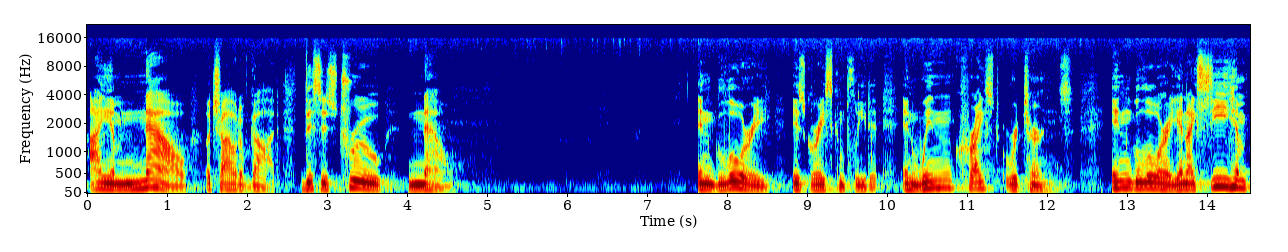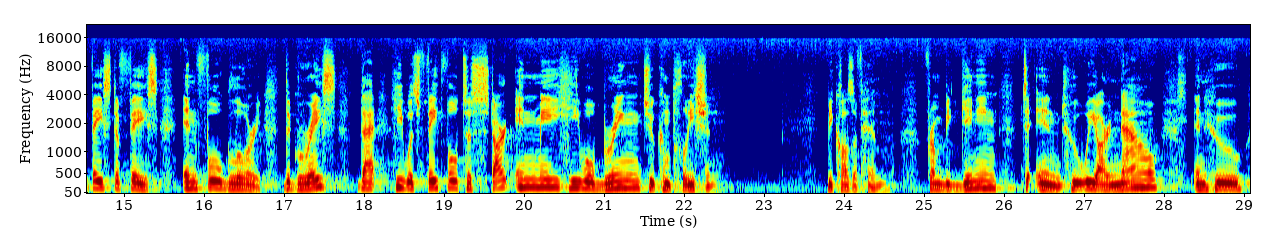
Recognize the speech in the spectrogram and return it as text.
I am now a child of God. This is true now in glory is grace completed. And when Christ returns, in glory, and I see him face to face in full glory. The grace that he was faithful to start in me, he will bring to completion because of him. From beginning to end, who we are now and who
